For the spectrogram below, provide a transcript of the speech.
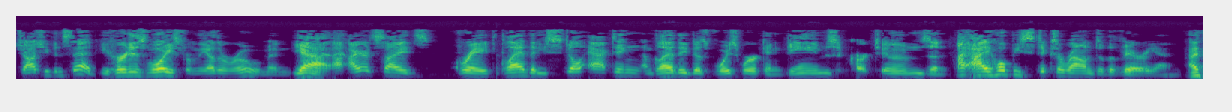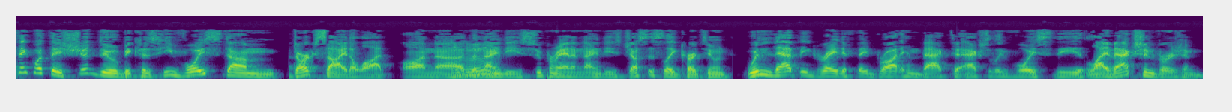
Josh even said he heard his voice from the other room and yeah, I- Ironside's great. Glad that he's still acting. I'm glad that he does voice work in games and cartoons and I, I hope he sticks around to the very end. I think what they should do because he voiced um Darkseid a lot on uh, the Mhm. 90s Superman and 90s Justice League cartoon. Wouldn't that be great if they brought him back to actually voice the live action version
